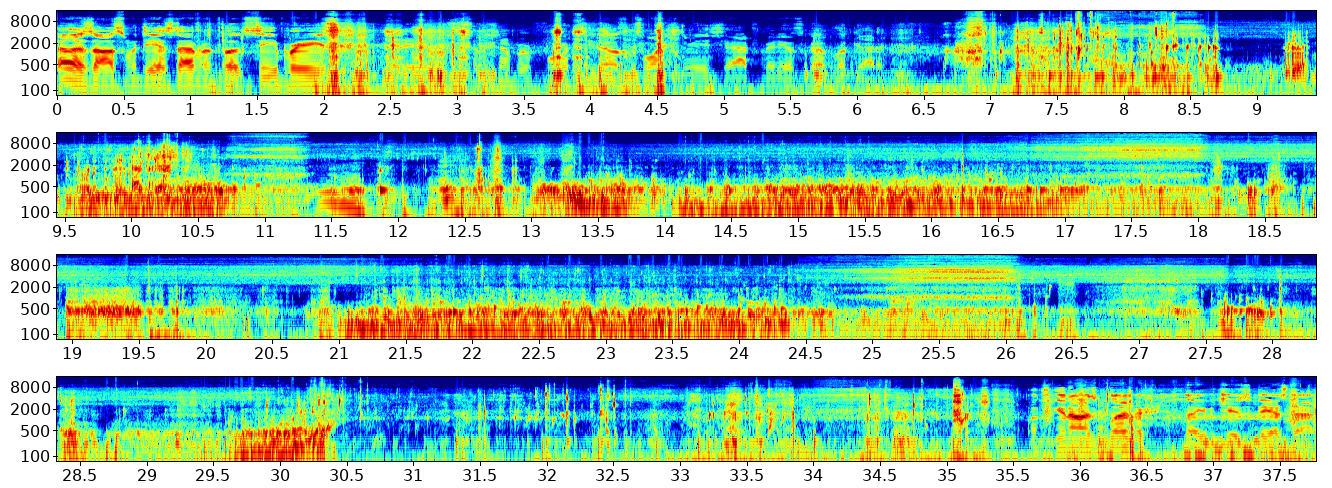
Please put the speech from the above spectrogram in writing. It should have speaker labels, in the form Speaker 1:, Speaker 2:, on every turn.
Speaker 1: Oh, that was awesome with DS Diving with boat Sey Breeze. It is September 4th, 2023. It's your after video, so go have a look at it. Again, always a pleasure. Thank you for choosing DS Dive.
